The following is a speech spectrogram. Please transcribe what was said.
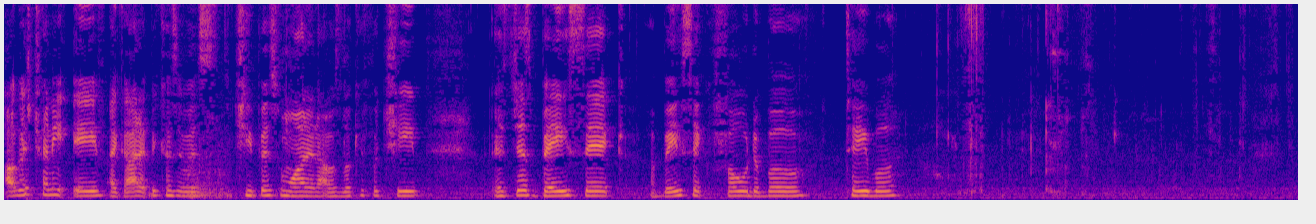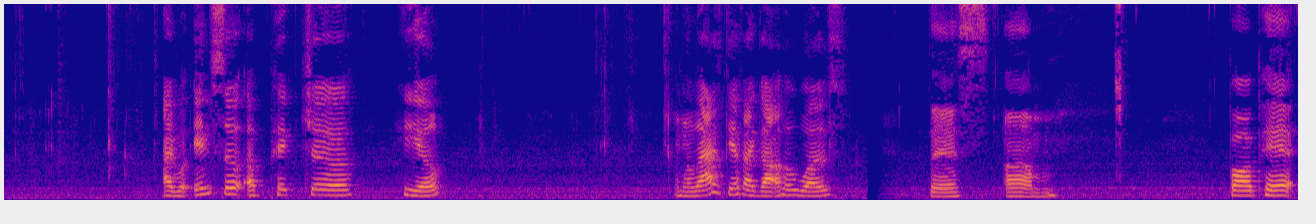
August 28th. I got it because it was the cheapest one and I was looking for cheap. It's just basic, a basic foldable table. I will insert a picture here. And the last gift I got her was this um, ball pit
